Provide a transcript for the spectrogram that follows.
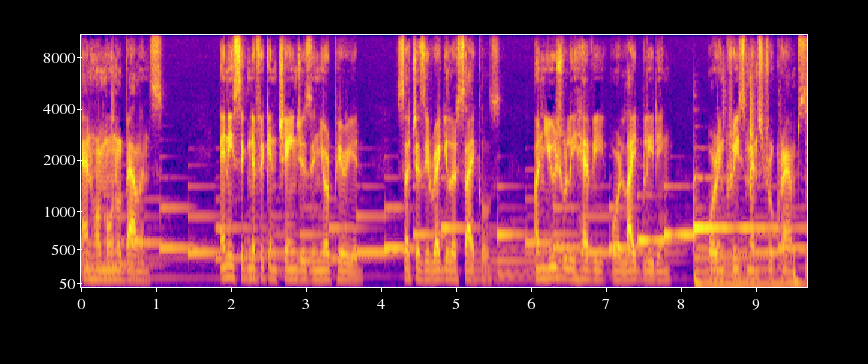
and hormonal balance. Any significant changes in your period, such as irregular cycles, unusually heavy or light bleeding, or increased menstrual cramps,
